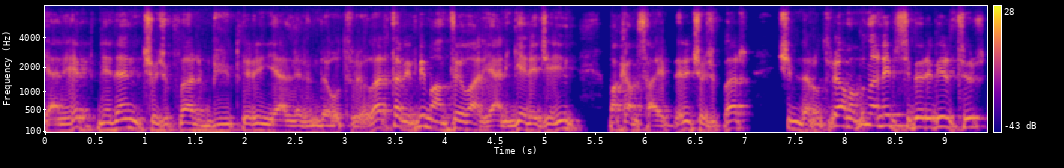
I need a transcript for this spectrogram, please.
Yani hep neden çocuklar büyüklerin yerlerinde oturuyorlar? Tabii bir mantığı var. Yani geleceğin makam sahipleri çocuklar şimdiden oturuyor ama bunların hepsi böyle bir tür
